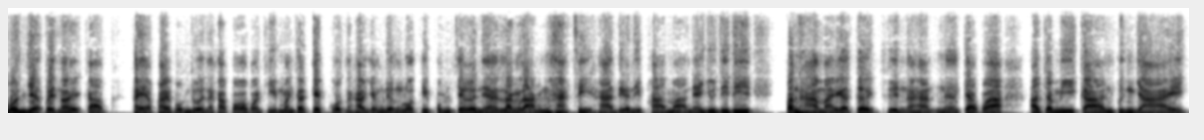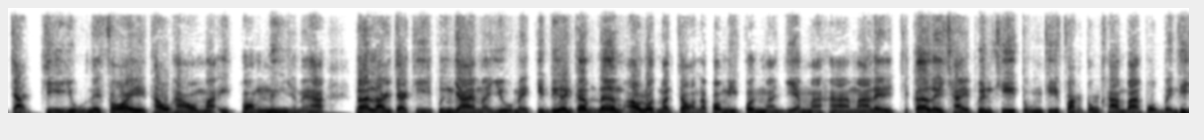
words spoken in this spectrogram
บ่นเยอะไปหน่อยกับ ให้อภัยผมด้วยนะครับ เพราะว่าบางทีมันก็เก็บกดนะครับ อย่างเรื่องรถที่ผมเจอเนี่ยหลังๆมาสี่ห้าเดือนที่ผ่านมาเนี่ยอยู่ดีๆ ปัญหาใหม่ก็เกิดขึ้นนะฮะเนื่องจากว่าอาจจะมีการเพิ่งย้ายจากที่อยู่ในซอยเทาวเฮาส์มาอีกห้องหนึ่งใช่ไหมฮะแล้วหลังจากที่เพิ่งย้ายมาอยู่ไม่กี่เดือน ก็เริ่มเอารถมาจอด แล้วเพราะมีคนมาเยี่ยมมาหามาเลยก็เลยใช้พื้นที่ตรงที่ฝั่งตรงข้ามบ้านผมเป็นที่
